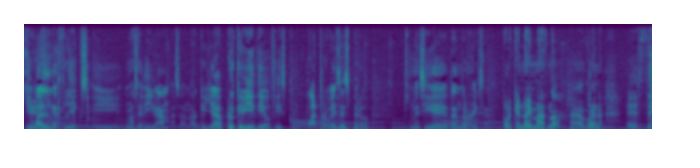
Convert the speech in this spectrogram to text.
Igual es. Netflix y no se diga Amazon, ¿no? Que ya creo que vi The Office como cuatro veces, pero pues, me sigue dando risa. Porque no hay más, ¿no? Ah, bueno, este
